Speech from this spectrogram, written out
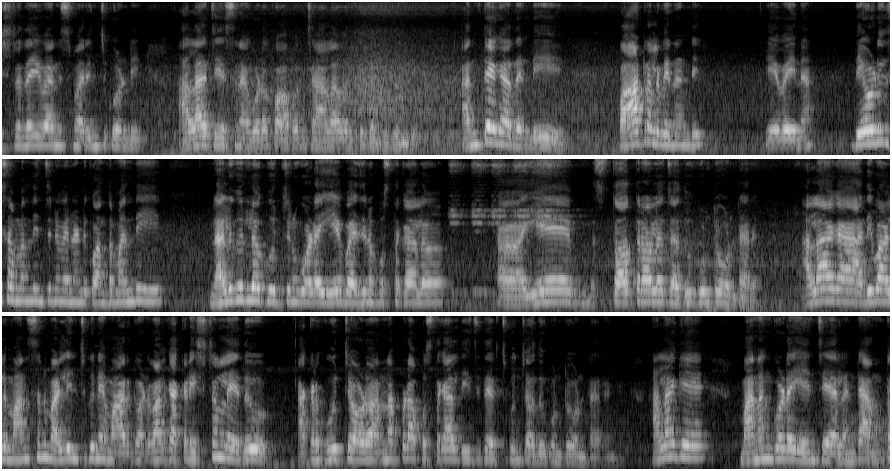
ఇష్టదైవాన్ని స్మరించుకోండి అలా చేసినా కూడా కోపం చాలా వరకు తగ్గుతుంది. అంతేకాదండి పాటలు వినండి ఏవైనా. దేవుడికి సంబంధించిన వినండి. కొంతమంది నలుగురిలో కూర్చుని కూడా ఏ భజన పుస్తకాలు ఏ స్తోత్రాలు చదువుకుంటూ ఉంటారు. అలాగా అది వాళ్ళ మనసును మళ్ళించుకునే మార్గం అండి. వాళ్ళకి అక్కడ ఇష్టం లేదు అక్కడ కూర్చోవడం అన్నప్పుడు ఆ పుస్తకాలు తీసి తెరుచుకుని చదువుకుంటూ ఉంటారండి. అలాగే మనం కూడా ఏం చేయాలంటే అంత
